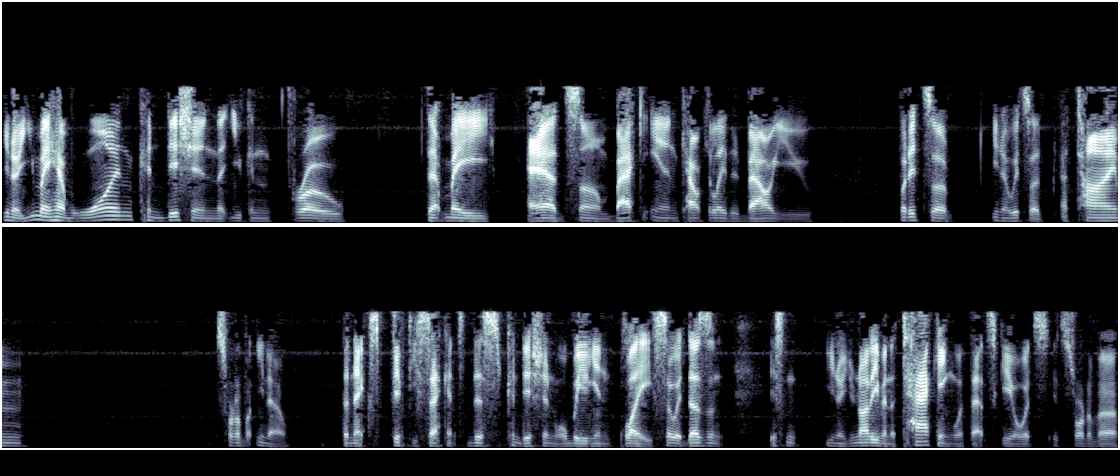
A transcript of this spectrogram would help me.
you know, you may have one condition that you can throw that may add some back end calculated value, but it's a, you know, it's a, a time sort of, you know, the next 50 seconds this condition will be in place. So it doesn't, it's, you know, you're not even attacking with that skill. It's, it's sort of a,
